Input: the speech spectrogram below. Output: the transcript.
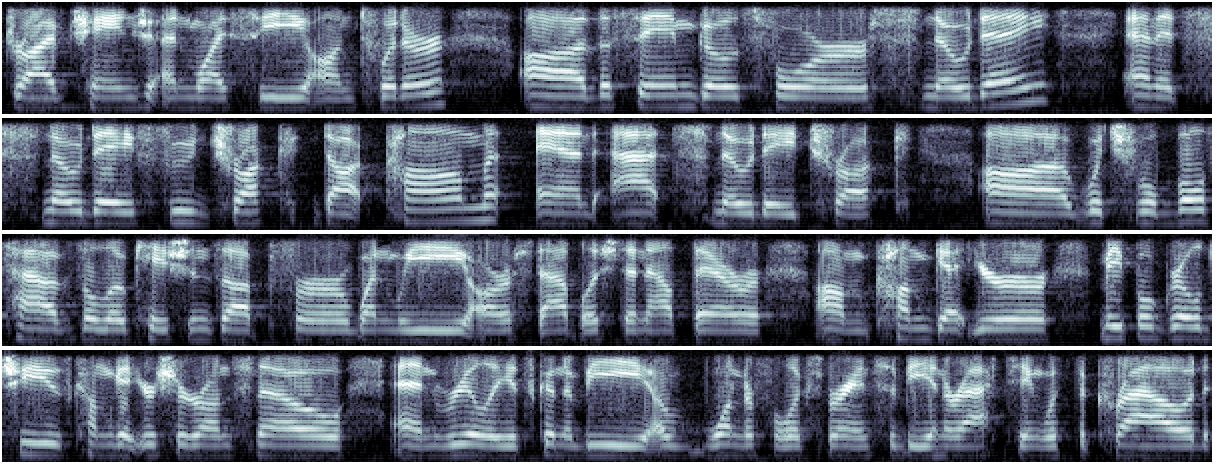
Drive Change NYC on Twitter. Uh, the same goes for Snow Day, and it's snowdayfoodtruck.com and at snowdaytruck uh, which will both have the locations up for when we are established and out there. Um, come get your maple grilled cheese, come get your sugar on snow, and really it's going to be a wonderful experience to be interacting with the crowd.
